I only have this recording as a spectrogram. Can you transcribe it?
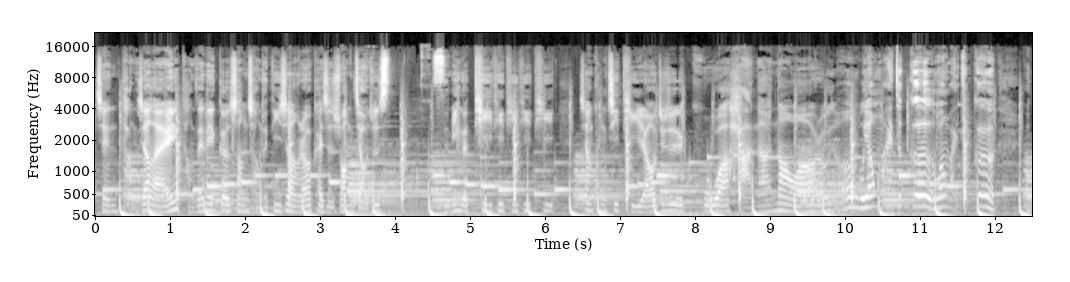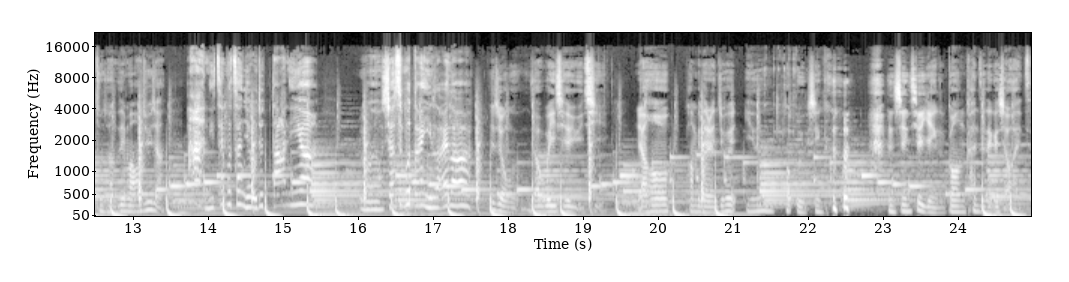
先躺下来，躺在那个商场的地上，然后开始双脚就是死命的踢踢踢踢踢，像空气踢，然后就是哭啊喊啊闹啊，然后讲哦我要买这个，我要买这个。然后通常这妈妈就会讲啊你再不站起来我就打你啊，嗯下次不带你来啦那种比较威胁语气，然后旁边的人就会哟好恶心，很嫌弃的眼光看着那个小孩子。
